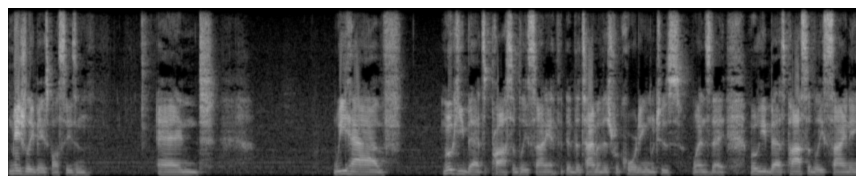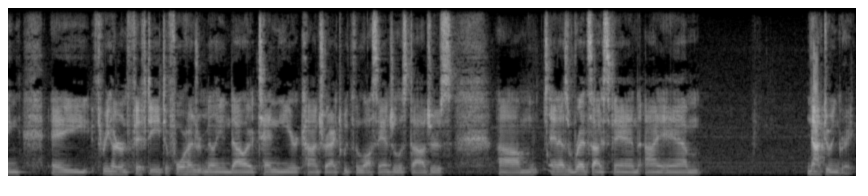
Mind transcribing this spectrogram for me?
Major League Baseball season, and we have Mookie Betts possibly signing at the, at the time of this recording, which is Wednesday. Mookie Betts possibly signing a 350 to 400 million dollar 10 year contract with the Los Angeles Dodgers. Um, and as a Red Sox fan, I am not doing great.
